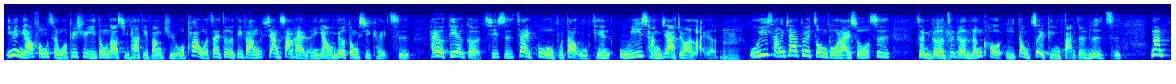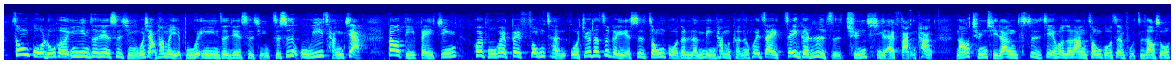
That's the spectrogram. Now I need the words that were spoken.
因为你要封城，我必须移动到其他地方去。我怕我在这个地方像上海人一样，我没有东西可以吃。还有第二个，其实再过不到五天，五一长假就要来了。嗯，五一长假对中国来说是整个这个人口移动最频繁的日子。那中国如何应应这件事情？我想他们也不会应应这件事情。只是五一长假到底北京会不会被封城？我觉得这个也是中国的人民，他们可能会在这个日子群起来反抗，然后群起让世界或者让中国政府知道说，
